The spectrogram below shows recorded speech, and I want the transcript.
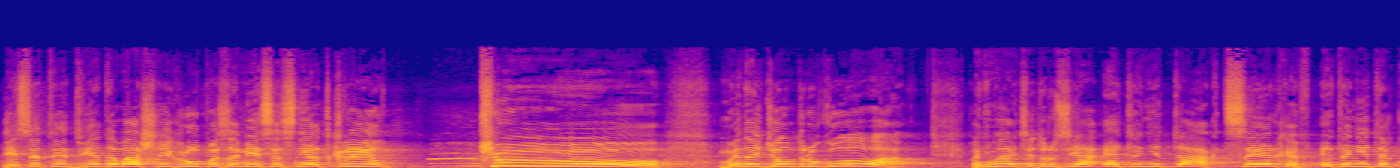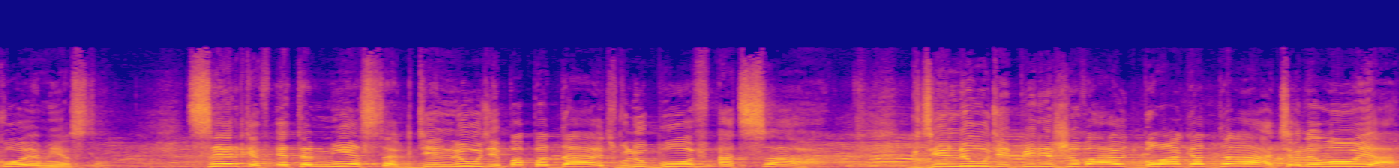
Если ты две домашние группы за месяц не открыл, пью! Мы найдем другого. Понимаете, друзья, это не так. Церковь – это не такое место – Церковь – это место, где люди попадают в любовь Отца, где люди переживают благодать, аллилуйя,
